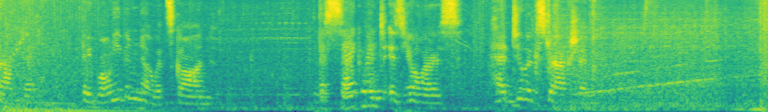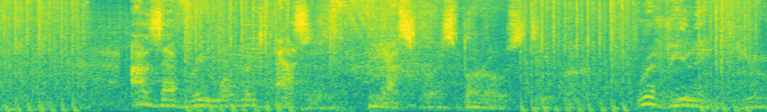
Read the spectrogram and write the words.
Data extracted. They won't even know it's gone. The segment is yours. Head to extraction. As every moment passes, the Ascaris burrows deeper, revealing you.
